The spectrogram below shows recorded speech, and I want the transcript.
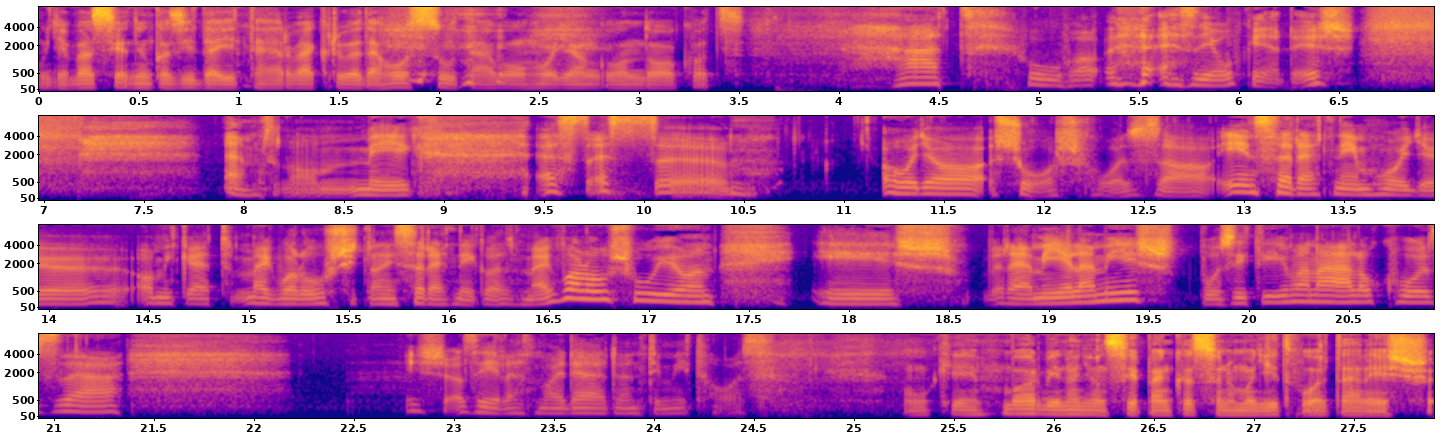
Ugye beszélünk az idei tervekről, de hosszú távon hogyan gondolkodsz? Hát, hú, ez jó kérdés. Nem tudom, még ezt, ezt ahogy a sors hozza. Én szeretném, hogy amiket megvalósítani szeretnék, az megvalósuljon, és remélem is, pozitívan állok hozzá, és az élet majd eldönti, mit hoz. Oké, okay. Barbie, nagyon szépen köszönöm, hogy itt voltál, és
